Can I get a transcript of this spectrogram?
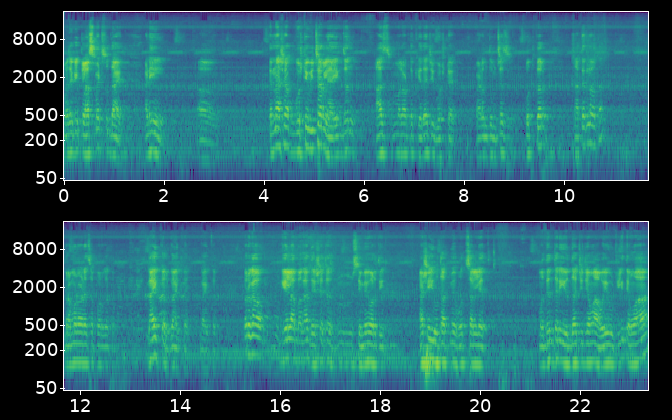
माझे काही क्लासमेट सुद्धा आहेत. आणि त्यांना अशा गोष्टी विचारल्या. एक जण आज मला वाटतं खेदाची गोष्ट आहे. मॅडम तुमच्याच खोतकर नात्यातला होता? ब्राह्मणवाड्याचा पोरगा तो. गायकर गायकर गायकर. बरं गाव गेला बघा देशाच्या सीमेवरती. असे युद्धात्म्य होत चालले आहेत मध्यंतरी युद्धाची जेव्हा आवई उठली तेव्हा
